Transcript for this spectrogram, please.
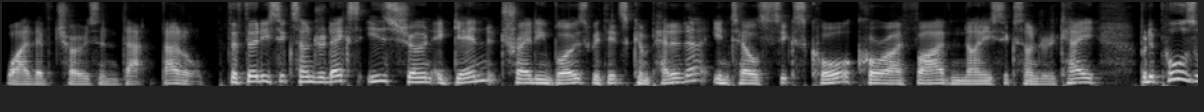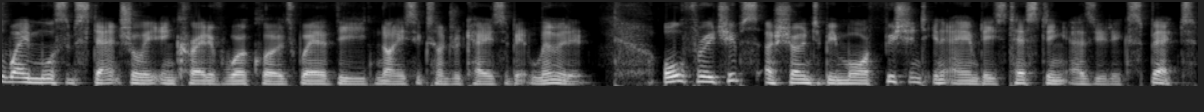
why they've chosen that battle. The 3600X is shown again trading blows with its competitor, Intel's 6 core Core i5 9600K, but it pulls away more substantially in creative workloads where the 9600K is a bit limited. All three chips are shown to be more efficient in AMD's testing as you'd expect.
